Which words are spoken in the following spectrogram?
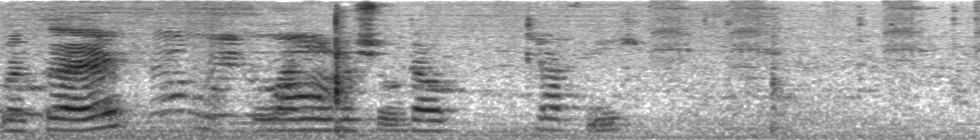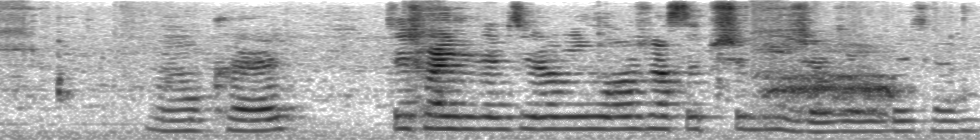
No. Okej. Ładnie go się udało trafić. Okej. Też fajnie ten celownik można sobie przybliżać jakby ten.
